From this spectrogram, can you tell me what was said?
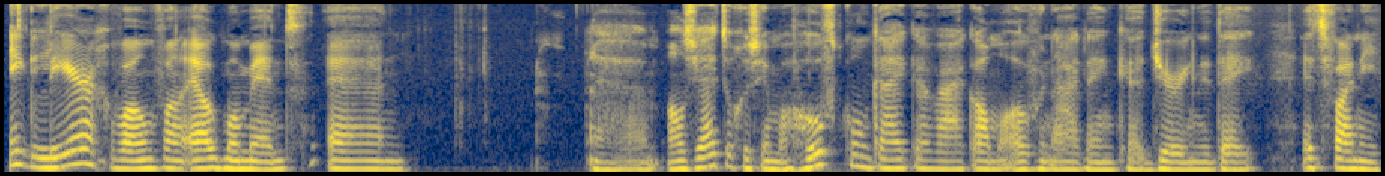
ik leer gewoon van elk moment. En uh, als jij toch eens in mijn hoofd kon kijken waar ik allemaal over nadenk uh, during the day. It's funny.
